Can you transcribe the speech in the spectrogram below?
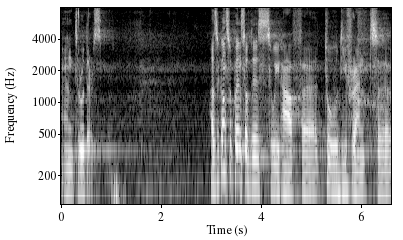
and routers. As a consequence of this, we have uh, two different uh,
